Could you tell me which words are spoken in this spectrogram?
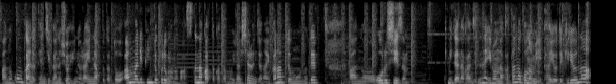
あの今回の展示会の商品のラインナップだとあんまりピンとくるものが少なかった方もいらっしゃるんじゃないかなって思うのであのオールシーズンみたいな感じでねいろんな方の好みに対応できるような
